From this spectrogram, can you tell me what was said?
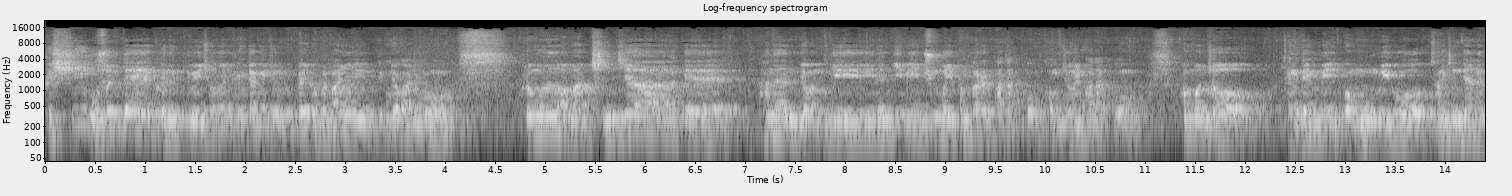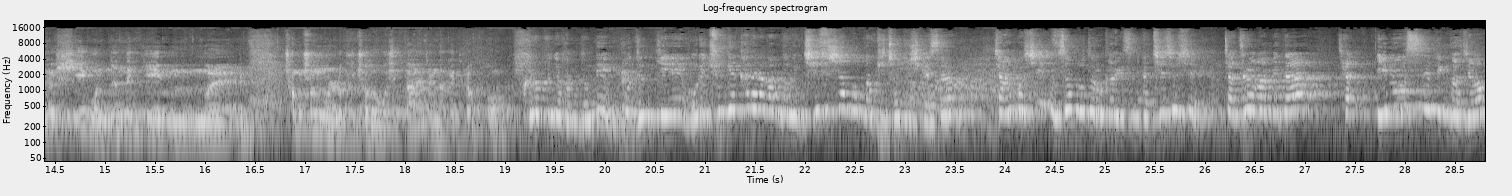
그 시 웃을 때 그 느낌이 저는 굉장히 좀 매력을 많이 느껴가지고 그러면 아마 진지하게 하는 연기는 이미 충분히 평가를 받았고 검증을 받았고 한번 저 댕댕미, 멍멍미로 상징되는 그 시 웃는 느낌을 청춘물로 붙여보고 싶다는 생각이 들었고 그러면요, 감독님, 네. 그 느낌, 우리 중계 카메라 감독님 지수 씨 한 번만 비춰주시겠어요? 자, 한 번씩 웃어보도록 하겠습니다. 지수 씨, 자, 들어갑니다. 자, 이 모습인 거죠?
